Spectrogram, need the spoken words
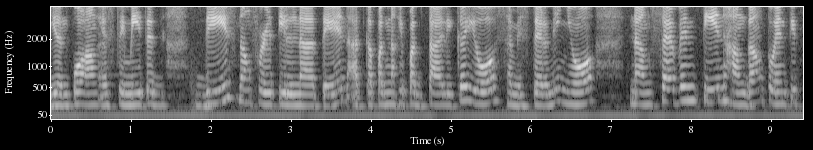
Yan po ang estimated days ng fertile natin at kapag nakipagtali kayo sa mister ninyo ng 17 hanggang 22,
